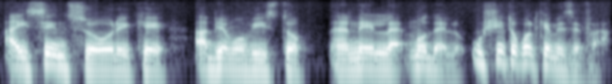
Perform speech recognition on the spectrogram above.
ai sensori che abbiamo visto eh, nel modello uscito qualche mese fa.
